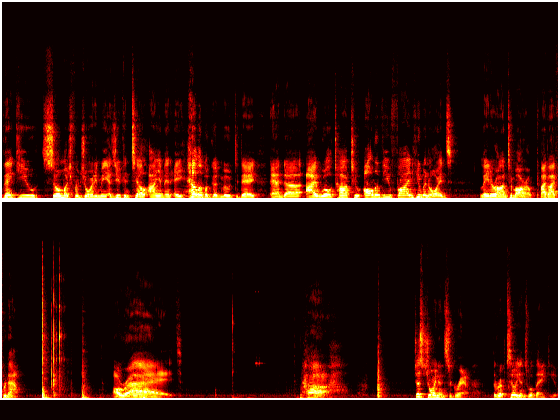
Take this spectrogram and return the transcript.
thank you so much for joining me. As you can tell, I am in a hell of a good mood today, and uh, I will talk to all of you fine humanoids later on tomorrow. Bye bye for now. All right. Ha. Just join Instagram. The reptilians will thank you.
